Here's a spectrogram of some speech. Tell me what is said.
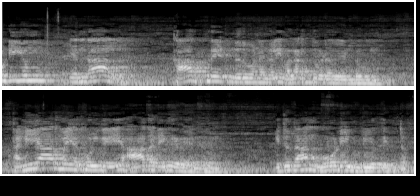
முடியும் என்றால் கார்ப்பரேட் நிறுவனங்களை வளர்த்துவிட வேண்டும். தனியார்மய கொள்கையை ஆதரிக்க வேண்டும். இதுதான் மோடியினுடைய திட்டம்.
